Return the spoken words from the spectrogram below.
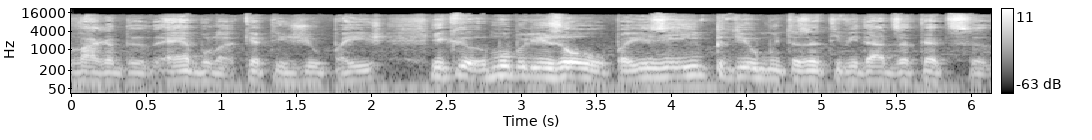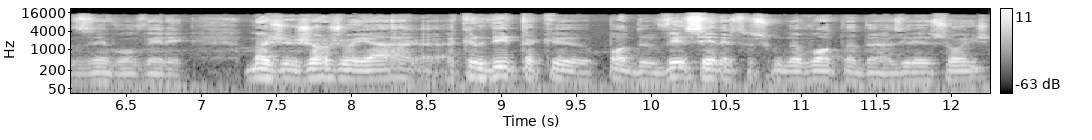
vaga de ébola que atingiu o país e que mobilizou o país e impediu muitas atividades até de se desenvolverem. Mas Jorge Weah acredita que pode vencer esta segunda volta das eleições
